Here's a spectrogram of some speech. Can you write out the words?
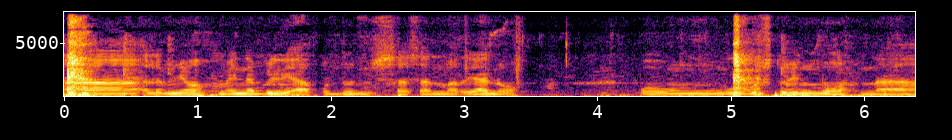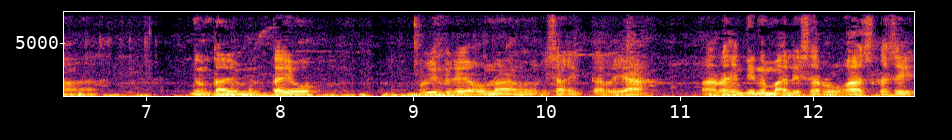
ah, alam nyo, may nabili ako doon sa San Mariano. Kung gugustuhin mo na doon tayo magtayo, magbibigay ako ng isang ektarya para hindi na maalis sa Rojas kasi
